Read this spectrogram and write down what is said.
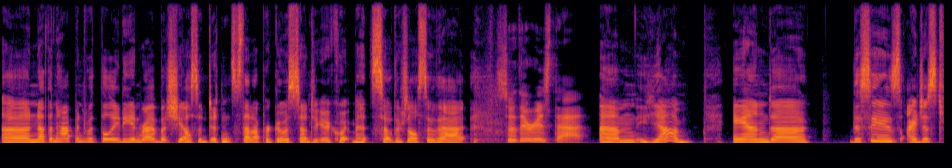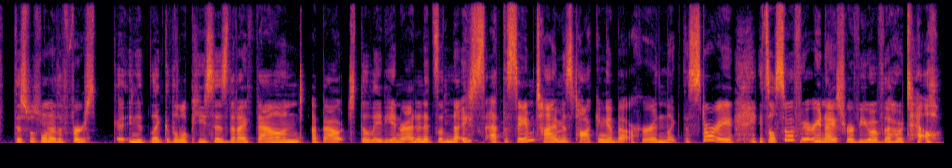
Uh, nothing happened with the lady in red, but she also didn't set up her ghost hunting equipment, so there's also that. So there is that. Um, yeah, and uh, this is I just this was one of the first like little pieces that I found about the Lady in Red, and it's a nice at the same time as talking about her and like the story. It's also a very nice review of the hotel.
